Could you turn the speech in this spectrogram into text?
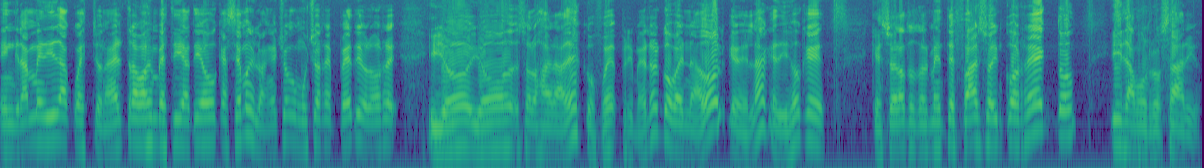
en gran medida a cuestionar el trabajo investigativo que hacemos y lo han hecho con mucho respeto y, yo, yo se los agradezco. Fue primero el gobernador, que verdad, que dijo que, eso era totalmente falso e incorrecto, y Ramón Rosario.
